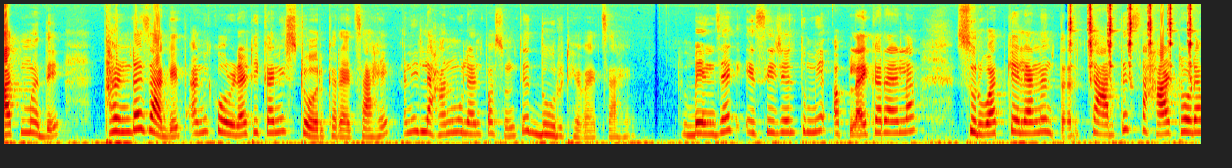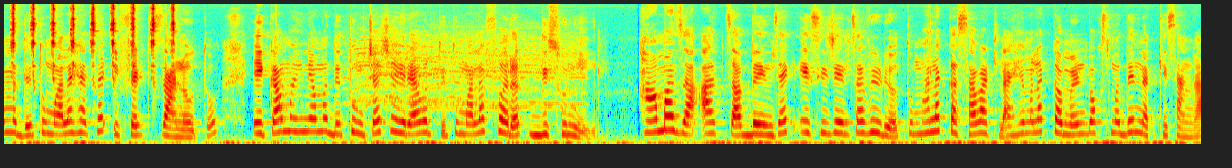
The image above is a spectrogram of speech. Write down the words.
आतमध्ये थंड जागेत आणि कोरड्या ठिकाणी स्टोअर करायचं आहे आणि लहान मुलांपासून ते दूर ठेवायचं आहे. बेन्झॅक एसी जेल तुम्ही अप्लाय करायला सुरुवात केल्यानंतर चार ते सहा आठवड्यामध्ये तुम्हाला ह्याचा इफेक्ट जाणवतो. एका महिन्यामध्ये तुमच्या चेहऱ्यावरती तुम्हाला फरक दिसून येईल. हा माझा आजचा बेन्झॅक एसी जेलचा व्हिडिओ तुम्हाला कसा वाटला हे मला कमेंट बॉक्समध्ये नक्की सांगा.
